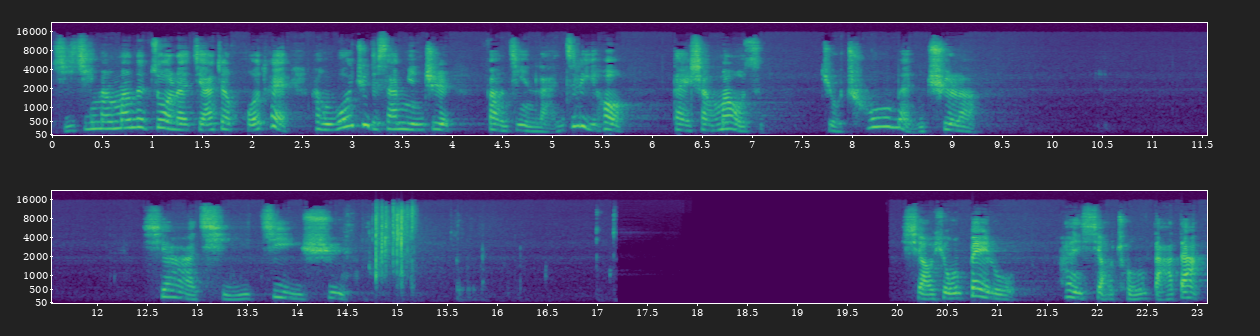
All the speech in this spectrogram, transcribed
急急忙忙地做了夹着火腿和莴苣的三明治，放进篮子里后，戴上帽子，就出门去了。下期继续。小熊贝鲁和小虫达达。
